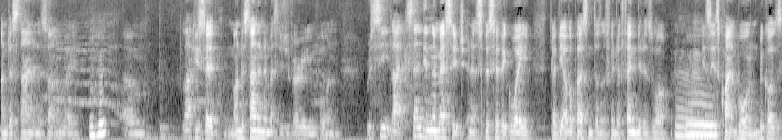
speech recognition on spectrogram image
understand in a certain way. Mhm. Um, like you said, understanding the message is very important. Receive, like sending the message in a specific way that the other person doesn't feel offended as well Mm. is, is quite important because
